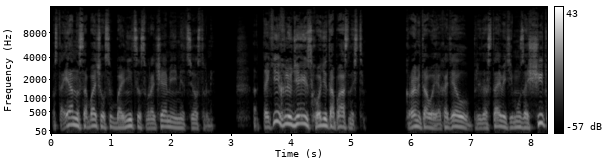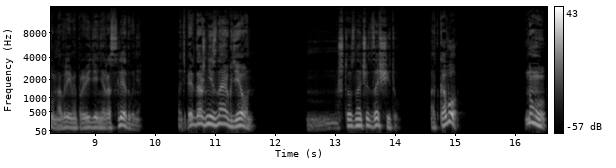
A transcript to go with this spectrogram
Постоянно собачился в больнице с врачами и медсестрами. От таких людей исходит опасность. Кроме того, я хотел предоставить ему защиту на время проведения расследования. А теперь даже не знаю, где он. Что значит защиту? От кого? Ну,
